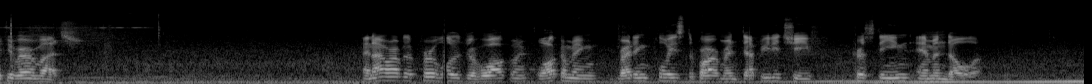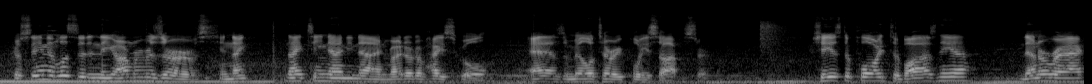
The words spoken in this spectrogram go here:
Thank you very much. And now I have the privilege of welcoming, welcoming Reading Police Department Deputy Chief Christine Amendola. Christine enlisted in the Army Reserves in 1999 right out of high school as a military police officer. She is deployed to Bosnia, then Iraq,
